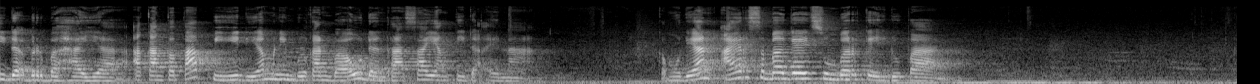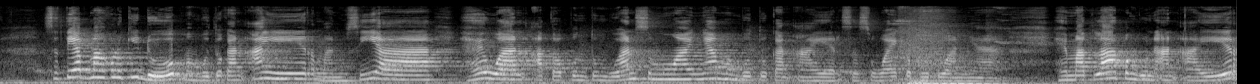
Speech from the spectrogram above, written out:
tidak berbahaya. Akan tetapi dia menimbulkan bau dan rasa yang tidak enak. Kemudian air sebagai sumber kehidupan. Setiap makhluk hidup membutuhkan air, manusia, hewan, ataupun tumbuhan semuanya membutuhkan air sesuai kebutuhannya. Hematlah penggunaan air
